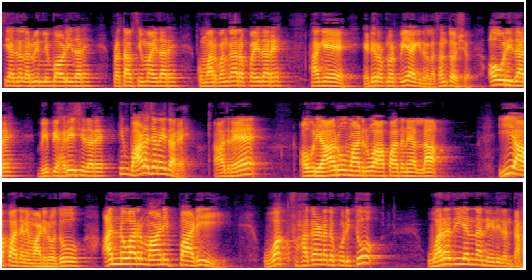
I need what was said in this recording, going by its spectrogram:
ಸಿ, ಅದರಲ್ಲಿ ಅರವಿಂದ್ ಲಿಂಬಾವಳಿ ಇದ್ದಾರೆ, ಪ್ರತಾಪ್ ಸಿಂಹ ಇದ್ದಾರೆ, ಕುಮಾರ್ ಬಂಗಾರಪ್ಪ ಇದ್ದಾರೆ, ಹಾಗೆ ಯಡಿಯೂರಪ್ಪನವ್ರು ಪಿ ಆಗಿದ್ರಲ್ಲ, ಸಂತೋಷ್, ಅವರು ಇದ್ದಾರೆ ಬಿ ಪಿ ಹರೀಶ್ ಇದ್ದಾರೆ, ಹಿಂಗೆ ಭಾಳ ಜನ ಇದ್ದಾರೆ. ಆದರೆ ಅವ್ರು ಯಾರೂ ಮಾಡಿರುವ ಆಪಾದನೆ ಅಲ್ಲ. ಈ ಆಪಾದನೆ ಮಾಡಿರೋದು ಅನ್ವರ್ ಮಾಣಿಪ್ಪಾಡಿ. ವಕ್ಫ್ ಹಗರಣದ ಕುರಿತು ವರದಿಯನ್ನು ನೀಡಿದಂತಹ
